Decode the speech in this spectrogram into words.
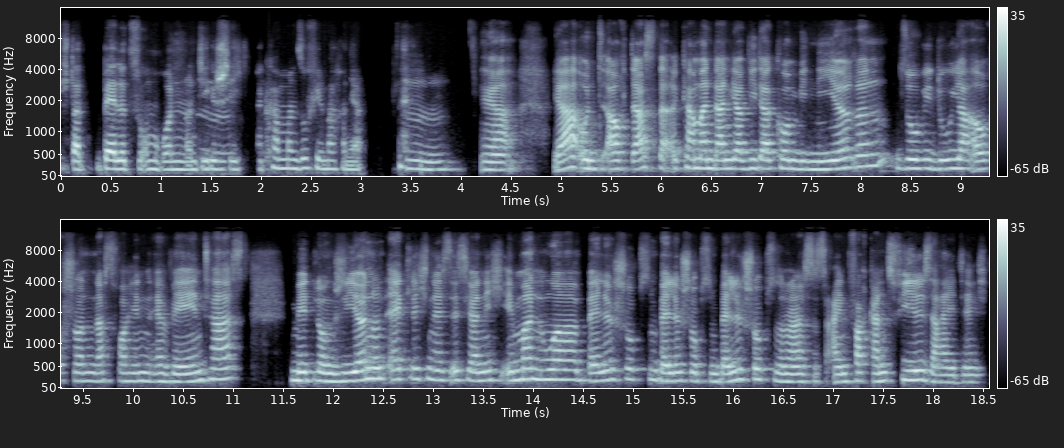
statt Bälle zu umrunden und die mhm. Geschichte. Da kann man so viel machen, ja. Mhm. Ja, ja, und auch das da kann man dann ja wieder kombinieren, so wie du ja auch schon das vorhin erwähnt hast, mit Longieren und etlichen. Es ist ja nicht immer nur Bälle schubsen, Bälle schubsen, Bälle schubsen, sondern es ist einfach ganz vielseitig.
